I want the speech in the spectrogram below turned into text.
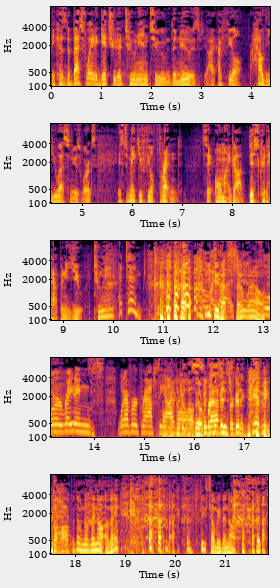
Because the best way to get you to tune in to the news, I, I feel how the U.S. news works, is to make you feel threatened say, "Oh my God, this could happen to you." Tune in at ten. oh you do gosh. that so well. For ratings, whatever grabs the oh eyeballs. the rabbits are going to get me, Bob. no, no, they're not, are they? Please tell me they're not. But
